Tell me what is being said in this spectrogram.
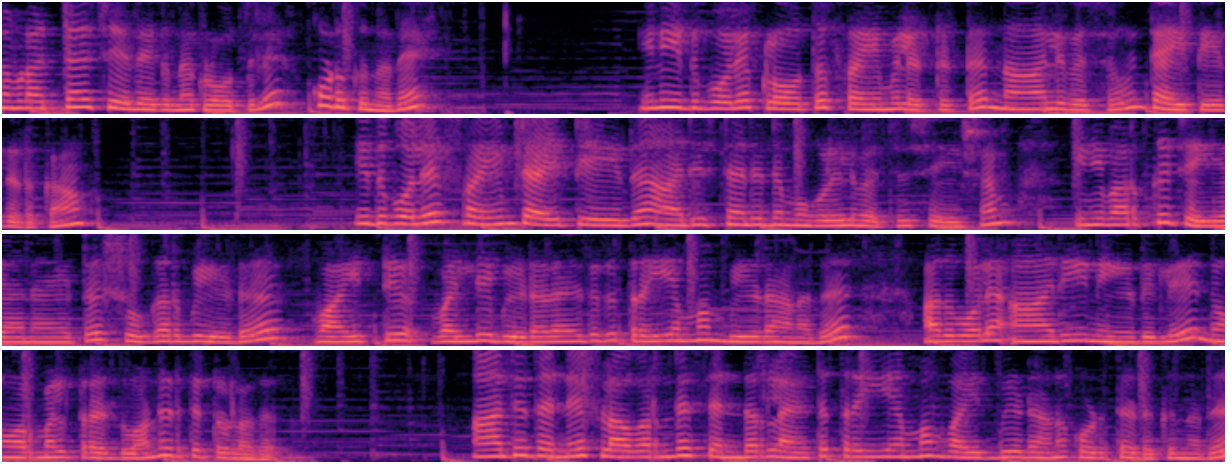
നമ്മൾ അറ്റാച്ച് ചെയ്തേക്കുന്ന ക്ലോത്തിൽ കൊടുക്കുന്നതേ. ഇനി ഇതുപോലെ ക്ലോത്ത് ഫ്രെയിമിലിട്ടിട്ട് നാല് വശവും ടൈറ്റ് ചെയ്തെടുക്കാം. ഇതുപോലെ ഫ്രെയിം ടൈറ്റ് ചെയ്ത് ആരി സ്റ്റാൻഡിന്റെ മുകളിൽ വെച്ച ശേഷം ഇനി വർക്ക് ചെയ്യാനായിട്ട് ഷുഗർ ബീഡ് വൈറ്റ് വലിയ ബീഡ് അതായത് ഒരു ത്രീ എം എം ബീഡാണത് അതുപോലെ ആരി നീഡിൽ നോർമൽ ത്രെഡുമാണ് എടുത്തിട്ടുള്ളത്. ആദ്യം തന്നെ ഫ്ലവറിന്റെ സെന്ററിലായിട്ട് ത്രീ എം എം വൈറ്റ് ബീഡാണ് കൊടുത്തെടുക്കുന്നത്.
